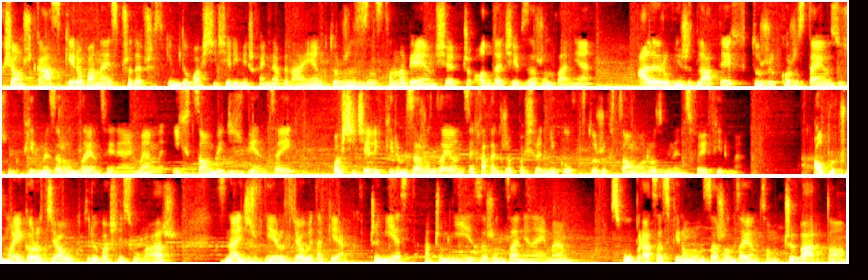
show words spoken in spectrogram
Książka skierowana jest przede wszystkim do właścicieli mieszkań na wynajem, którzy zastanawiają się, czy oddać je w zarządzanie, ale również dla tych, którzy korzystają z usług firmy zarządzającej najmem i chcą wiedzieć więcej, właścicieli firm zarządzających, a także pośredników, którzy chcą rozwinąć swoje firmy. Oprócz mojego rozdziału, który właśnie słuchasz, znajdziesz w niej rozdziały takie jak czym jest, a czym nie jest zarządzanie najmem, współpraca z firmą zarządzającą, czy warto,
